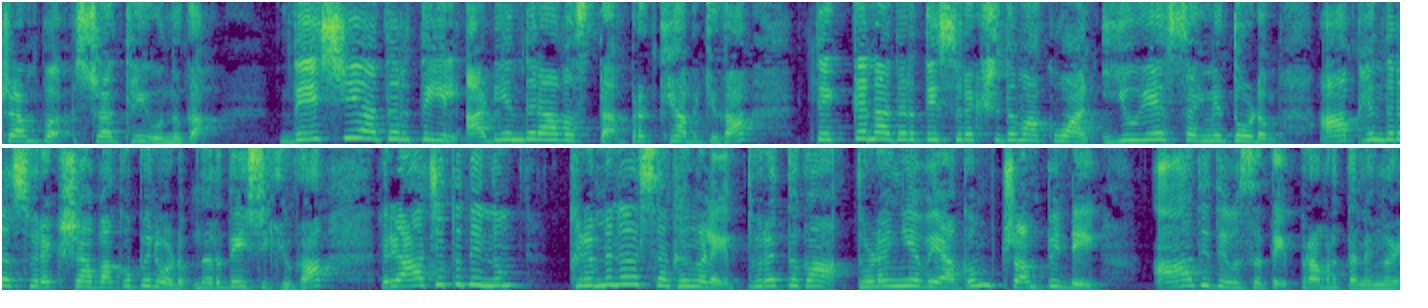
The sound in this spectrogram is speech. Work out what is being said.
ട്രംപ് ശ്രദ്ധയൂന്നുക. ദേശീയ അതിർത്തിയിൽ അടിയന്തരാവസ്ഥ പ്രഖ്യാപിക്കുക തെക്കൻ അതിർത്തി സുരക്ഷിതമാക്കുവാൻ യു എസ് സൈന്യത്തോടും ആഭ്യന്തര സുരക്ഷാ വകുപ്പിനോടും നിർദ്ദേശിക്കുക രാജ്യത്തു നിന്നും ക്രിമിനൽ സംഘങ്ങളെ തുരത്തുക തുടങ്ങിയവയാകും ട്രംപിന്റെ ആദ്യ ദിവസത്തെ പ്രവർത്തനങ്ങൾ.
